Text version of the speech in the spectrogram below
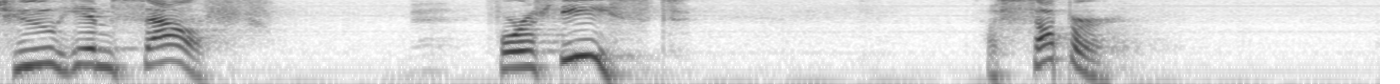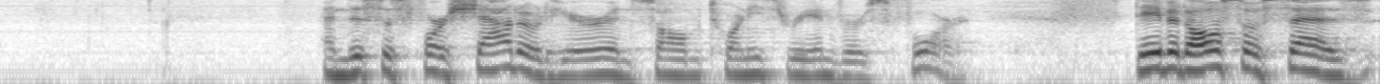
to himself for a feast, a supper. And this is foreshadowed here in Psalm 23 and verse 4. David also says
